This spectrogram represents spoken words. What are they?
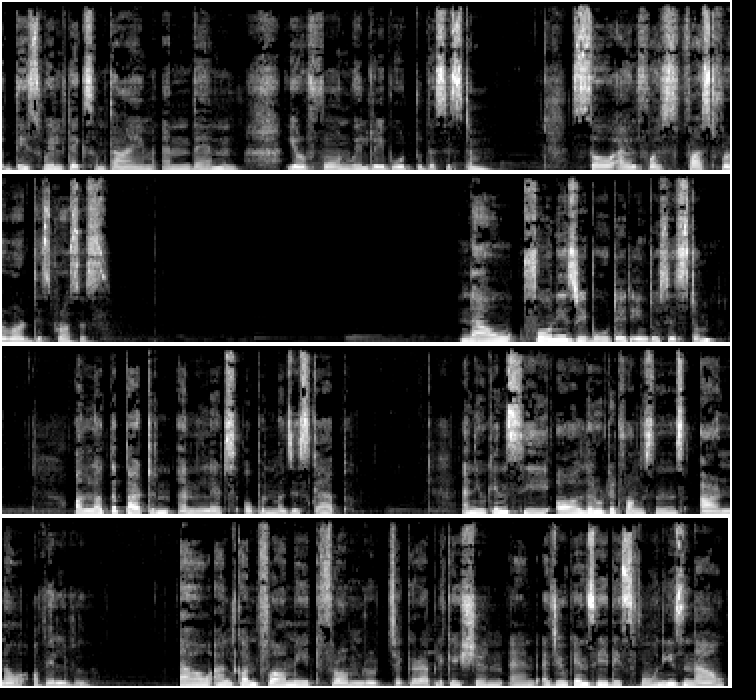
This will take some time and then your phone will reboot to the system. So i will first fast forward this process. Now phone is rebooted into system. Unlock the pattern and let's open magisk app. And you can see all the rooted functions are now available now I'll confirm it from root checker application and as you can see this phone is now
